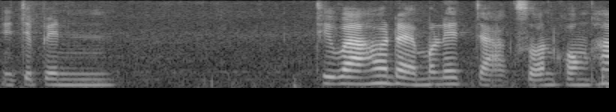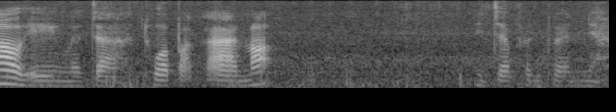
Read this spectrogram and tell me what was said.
นี่จะเป็น ที่ว่าเฮาได้เมล็ดจากสวนของเฮาเองนะจ๊ะทั่วปากอ่านเนาะนี่จะเพื่อนๆเนี่ย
